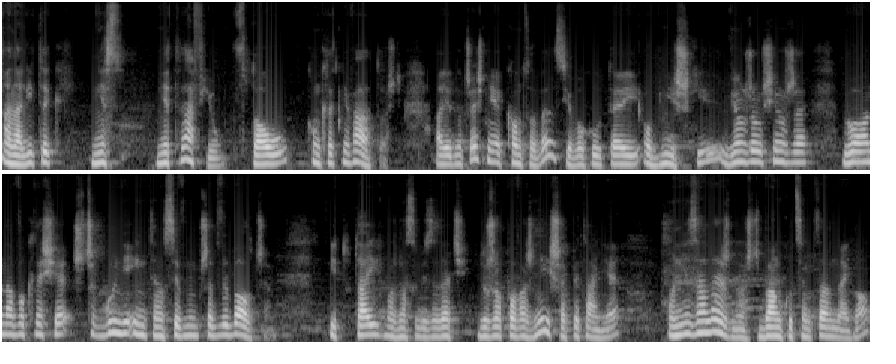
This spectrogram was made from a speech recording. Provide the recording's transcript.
analityk nie, nie trafił w tą konkretnie wartość. A jednocześnie kontrowersje wokół tej obniżki wiążą się, że była ona w okresie szczególnie intensywnym przedwyborczym. I tutaj można sobie zadać dużo poważniejsze pytanie o niezależność banku centralnego,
